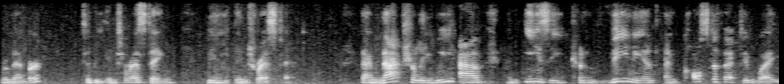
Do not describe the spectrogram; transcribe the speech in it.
Remember to be interesting, be interested. Now, naturally, we have an easy, convenient, and cost-effective way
